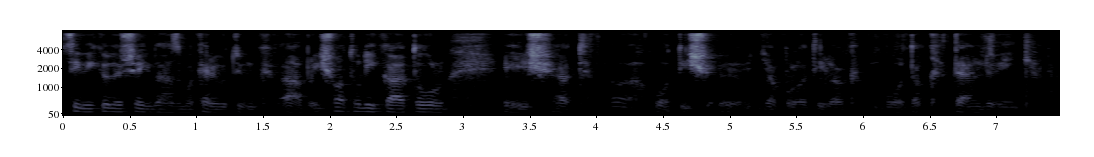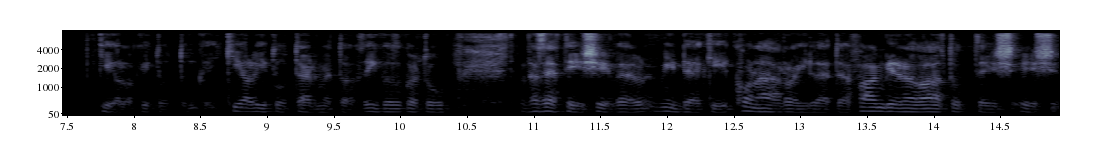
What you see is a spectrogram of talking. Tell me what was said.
civil közösségbeházba kerültünk április 6-ától, és hát ott is ö, gyakorlatilag voltak teendőink. Kialakítottunk egy kiállító termet az igazgató vezetésével, mindenki kanára, illetve fángére váltott, és, és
